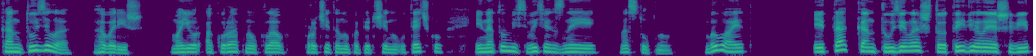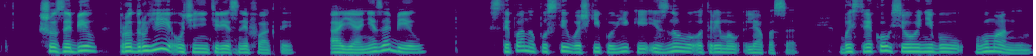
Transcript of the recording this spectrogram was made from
Контузила, говориш? Майор акуратно вклав прочитану папірчину у течку і натомість витяг з неї наступну. Бывает. И так контузило, что ты делаешь вид, что забил про другие очень интересные факты. А я не забил. Степан опустив важкі повіки і знову отримав ляпаса. Бистряков сьогодні був гуманним.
